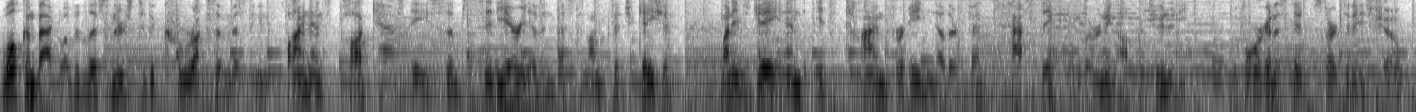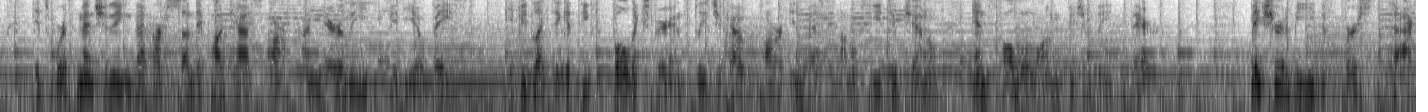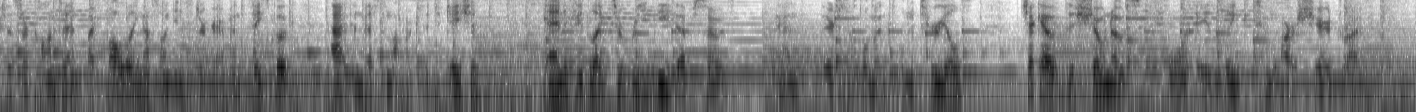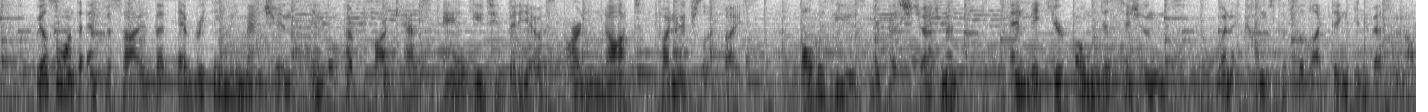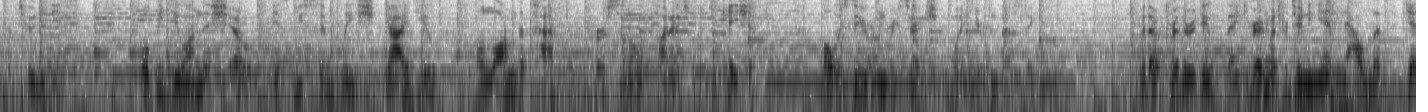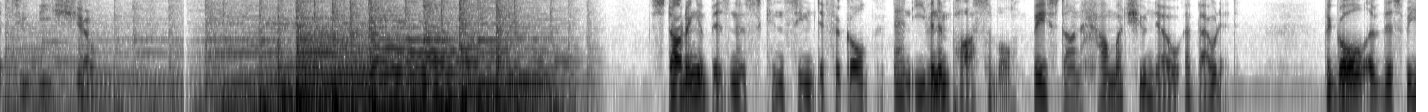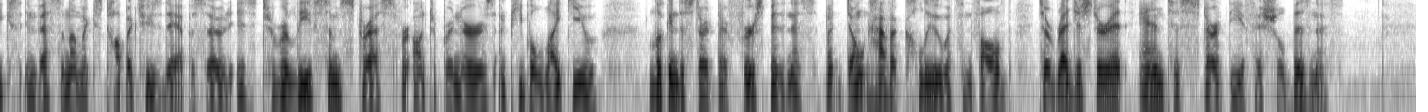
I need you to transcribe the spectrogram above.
Welcome back, lovely listeners, to the Crux of Investing in Finance podcast, a subsidiary of Investonomics Education. My name is Jay, and it's time for another fantastic learning opportunity. Before we're going to start today's show, it's worth mentioning that our Sunday podcasts are primarily video based. If you'd like to get the full experience, please check out our Investonomics YouTube channel and follow along visually there. Make sure to be the first to access our content by following us on Instagram and Facebook at Investonomics Education. And if you'd like to read these episodes and their supplemental materials, check out the show notes for a link to our shared drive. We also want to emphasize that everything we mention in both our podcasts and YouTube videos are not financial advice. Always use your best judgment and make your own decisions when it comes to selecting investment opportunities. What we do on this show is we simply guide you along the path of personal financial education. Always do your own research when you're investing. Without further ado, thank you very much for tuning in. Now let's get to the show. Starting a business can seem difficult and even impossible based on how much you know about it. The goal of this week's Investonomics Topic Tuesday episode is to relieve some stress for entrepreneurs and people like you looking to start their first business but don't have a clue what's involved to register it and to start the official business.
